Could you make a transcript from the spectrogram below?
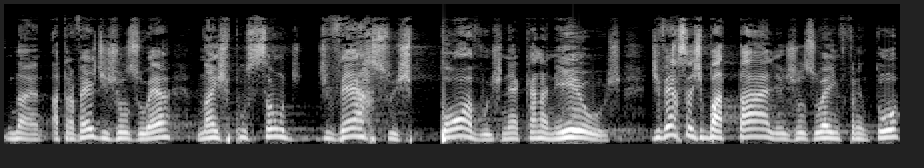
na, através de Josué, na expulsão de diversos povos, né, cananeus, diversas batalhas Josué enfrentou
